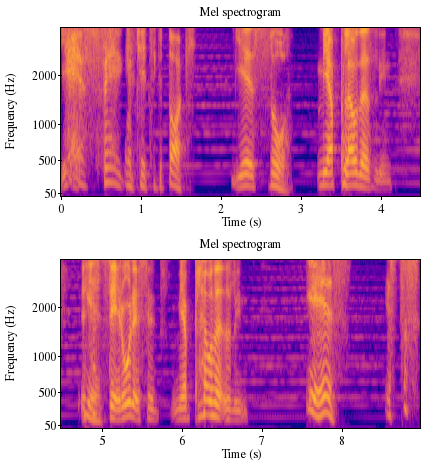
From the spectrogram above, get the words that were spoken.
yes, fake, em TikTok, yes. do. Mi aplaudas lin. Esas Yes. terures, eh, mi aplaudas lin. Yes. Estas,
